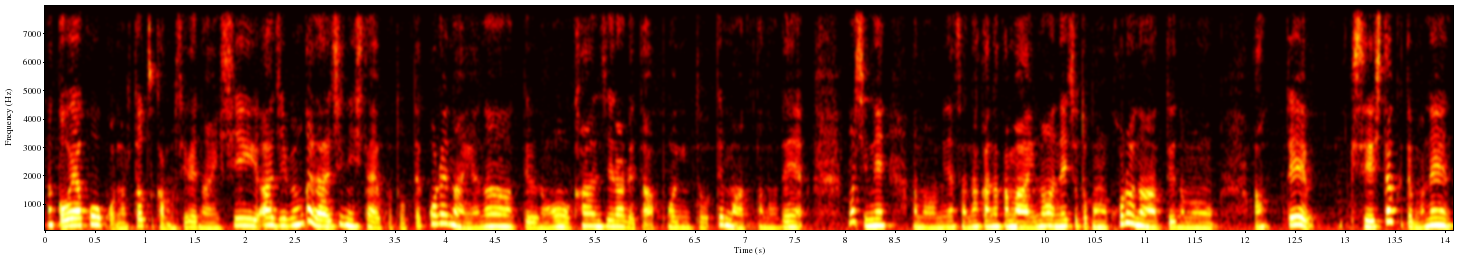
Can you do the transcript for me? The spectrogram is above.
なんか親孝行の一つかもしれないしあ自分が大事にしたいことってこれなんやなっていうのを感じられたポイントでもあったのでもしねあの皆さんなかなかまあ今はねちょっとこのコロナっていうのもあって帰省したくてもね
